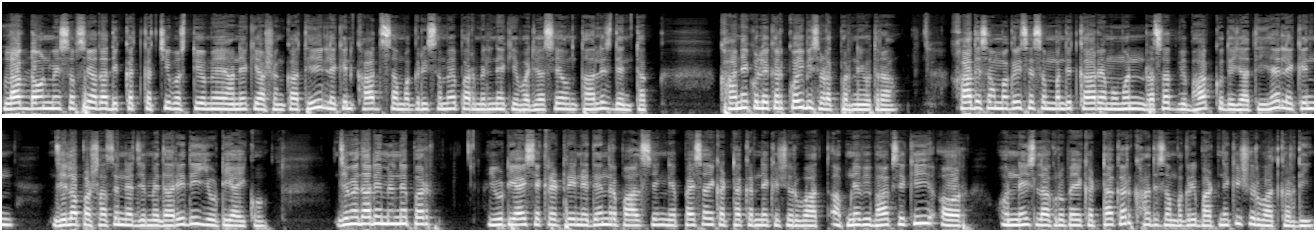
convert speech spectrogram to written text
लॉकडाउन में सबसे ज़्यादा दिक्कत कच्ची बस्तियों में आने की आशंका थी, लेकिन खाद्य सामग्री समय पर मिलने की वजह से उनतालीस दिन तक खाने को लेकर कोई भी सड़क पर नहीं उतरा। खाद्य सामग्री से संबंधित कार्य अमूमन रसद विभाग को दी जाती है, लेकिन जिला प्रशासन ने ज़िम्मेदारी दी यूटीआई को। ज़िम्मेदारी मिलने पर यूटीआई सेक्रेटरी नितेंद्र पाल सिंह ने पैसा इकट्ठा करने की शुरुआत अपने विभाग से की और उन्नीस लाख रुपए इकट्ठा कर खाद्य सामग्री बांटने की शुरुआत कर दी।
